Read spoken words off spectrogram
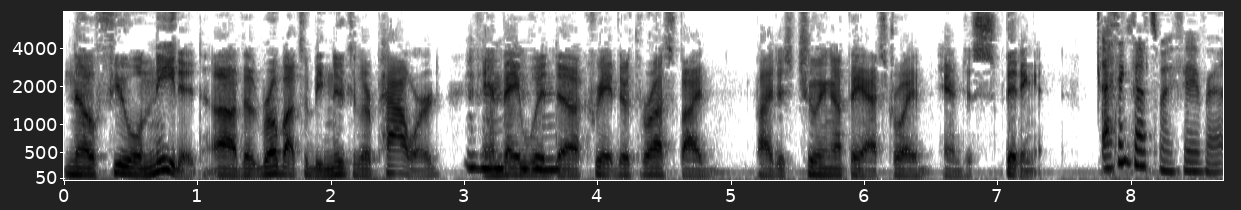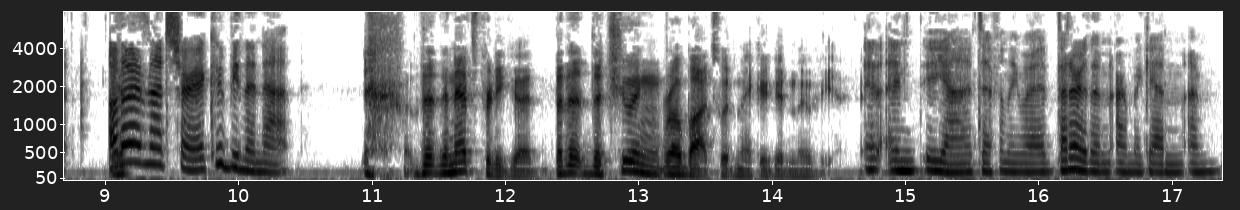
no fuel needed. Uh, the robots would be nuclear powered, and they would uh, create their thrust by by just chewing up the asteroid and just spitting it. I think that's my favorite. Although It's- I'm not sure. It could be the net. The, the net's pretty good, but the, the chewing robots would make a good movie. I think. And, and yeah, it definitely would. Better than Armageddon, I'm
